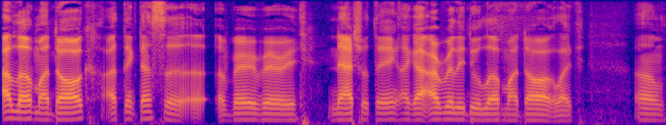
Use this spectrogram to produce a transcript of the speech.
I love my dog. I think that's a, a very very natural thing. Like I, I really do love my dog. Like um,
